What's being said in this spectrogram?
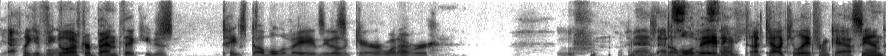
Yeah. like if you go after Benthic, he just takes double evades. He doesn't care, whatever. oof. Man, that's- double that's evade and tough. uh, calculate from Cassian.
